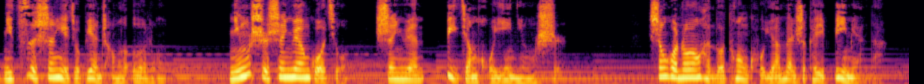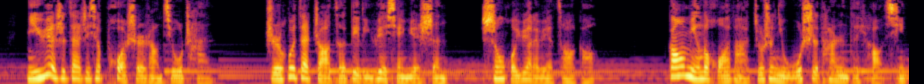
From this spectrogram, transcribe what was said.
你自身也就变成了恶龙；凝视深渊过久，深渊必将回应凝视。生活中有很多痛苦原本是可以避免的，你越是在这些破事上纠缠，只会在沼泽地里越陷越深，生活越来越糟糕。高明的活法就是你无视他人的挑衅，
